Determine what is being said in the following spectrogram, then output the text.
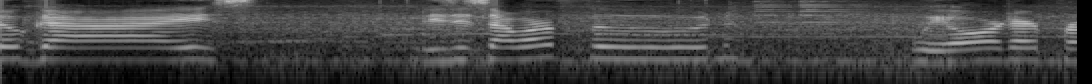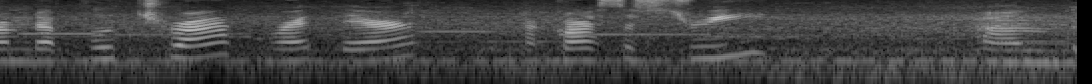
Hello guys, this is our food. We ordered from the food truck right there across the street. Um,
